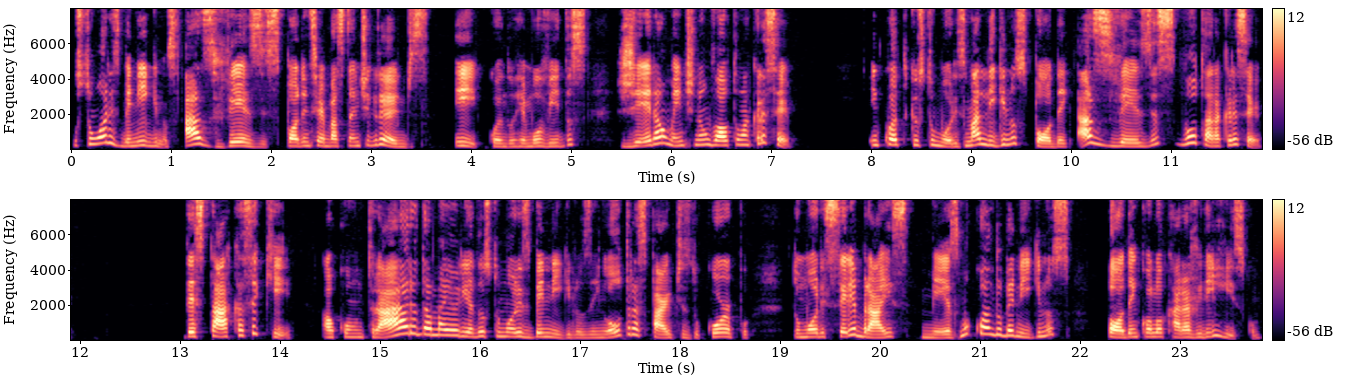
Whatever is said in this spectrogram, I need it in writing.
Os tumores benignos, às vezes, podem ser bastante grandes e, quando removidos, geralmente não voltam a crescer enquanto que os tumores malignos podem, às vezes, voltar a crescer. Destaca-se que, ao contrário da maioria dos tumores benignos em outras partes do corpo, tumores cerebrais, mesmo quando benignos, podem colocar a vida em risco.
